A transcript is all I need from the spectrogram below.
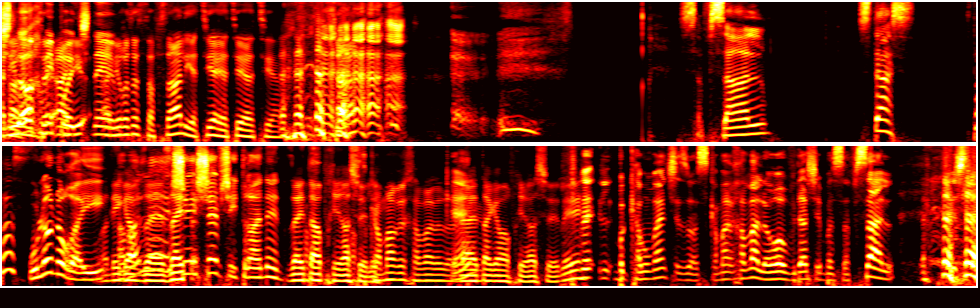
אני רוצה- את אני- שניהם. אני רוצה ספסל, יציע, יציע, יציע. ספסל, סטס. סטס. הוא לא נוראי, אני גם, אבל זה- אה, שישב, שיתרענן. זו הייתה הבחירה שלי. הסכמה רחבה כן? לדעתי. זו הייתה גם הבחירה שלי. וכמובן שזו הסכמה רחבה, לאור העובדה שבספסל, יש לנו,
